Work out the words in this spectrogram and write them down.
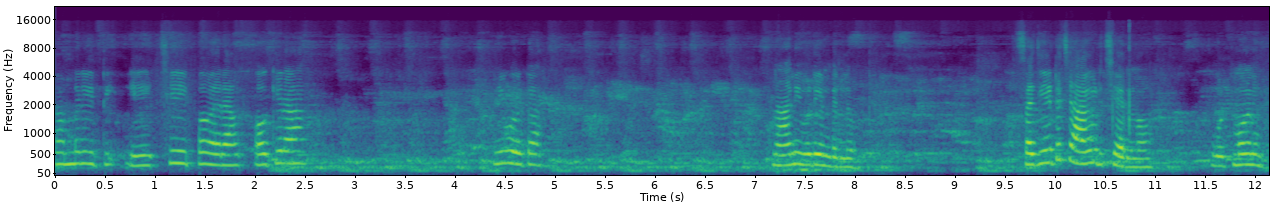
കമ്മൽ കിട്ടി. ഏച്ചി ഇപ്പോൾ വരാം. ഓക്കേടാ നീ പോയിട്ടാ. ഞാനിവിടെ ഉണ്ടല്ലോ. സജിയേട്ട ചായ കുടിച്ചായിരുന്നോ? ഗുഡ് മോർണിംഗ്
